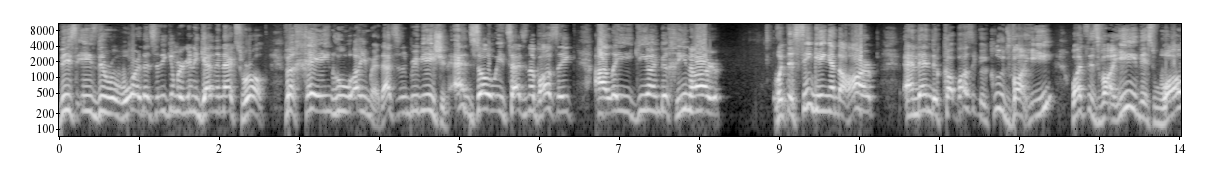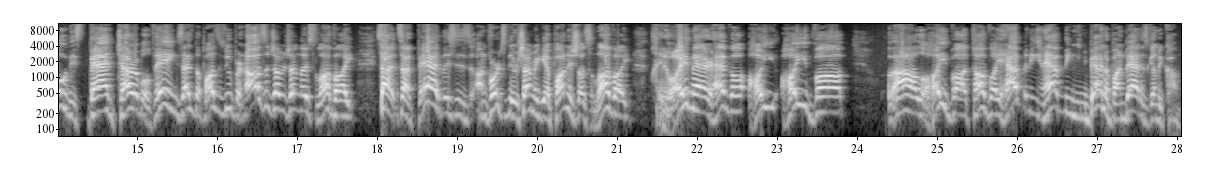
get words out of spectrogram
This is the reward that Tzaddikim are going to get in the next world. That's an abbreviation. And so it says in the pasuk, with the singing and the harp, and then the pasuk includes vahi. What's this vahi? This woe, this bad, terrible thing. Says the pasuk super. It's not, it's not bad. This is unfortunately the Rishon get punished. That's lavai happening and happening, bad upon bad is going to come.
